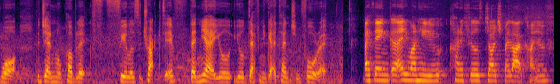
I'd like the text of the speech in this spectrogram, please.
what the general public feel as attractive, then yeah, you'll you'll definitely get attention for it. I think anyone who kind of feels judged by that kind of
